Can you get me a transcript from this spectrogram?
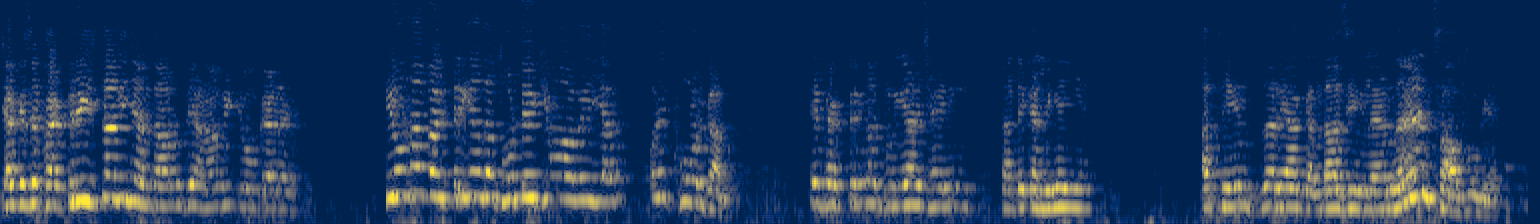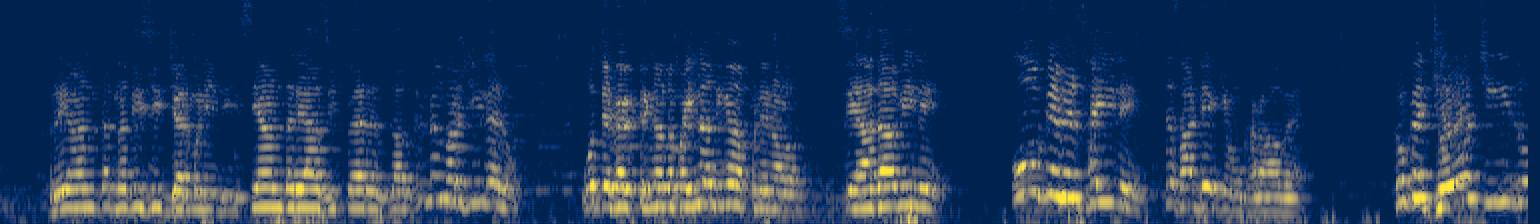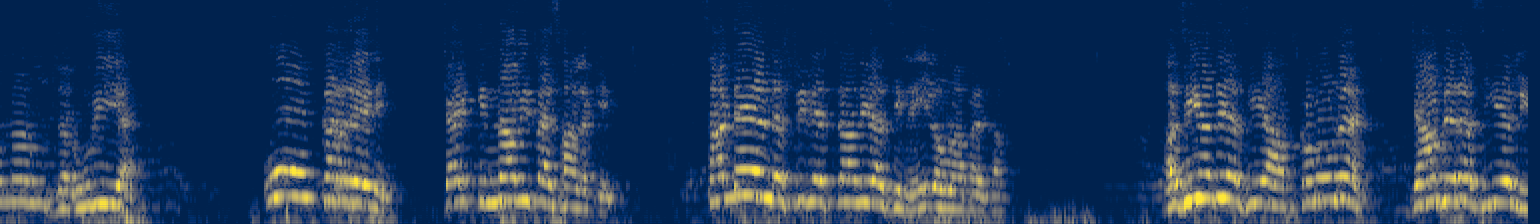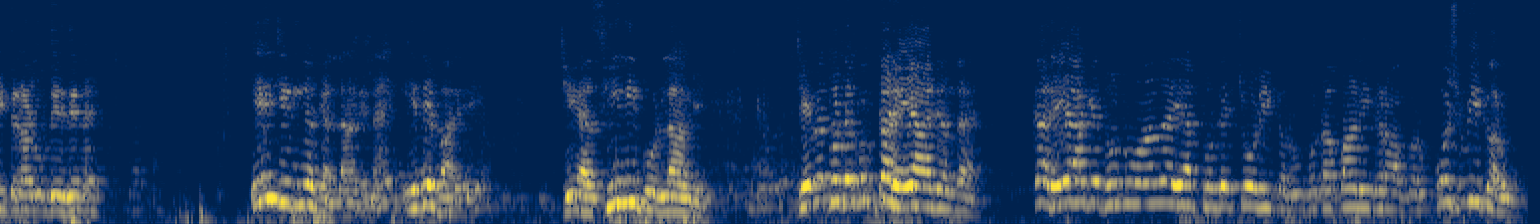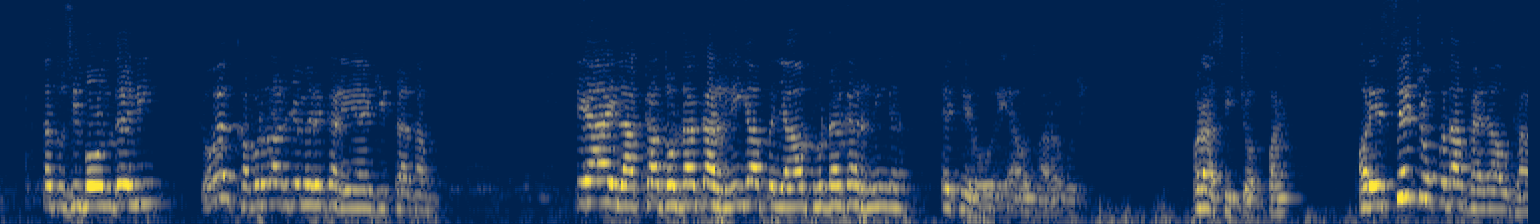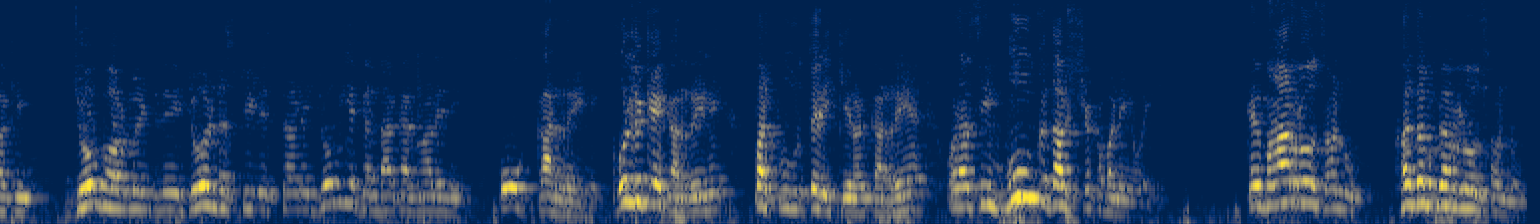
ਜਾਂ ਕਿਸੇ ਫੈਕਟਰੀ 'ਚ ਤਾਂ ਨਹੀਂ ਜਾਂਦਾ ਲੁਧਿਆਣਾ ਵੀ ਕਿਉਂ ਕਹਿਣਾ ਇਹ ਉਹਨਾਂ ਫੈਕਟਰੀਆਂ ਦਾ ਤੁਹਾਡੇ ਕਿਉਂ ਆਵੇ ਯਾਰ? ਔਰ ਇੱਕ ਹੋਰ ਗੱਲ, ਇਹ ਫੈਕਟਰੀਆਂ ਦੁਨੀਆ 'ਚ ਹੈ ਨਹੀਂ, ਸਾਡੇ ਕੱਲੀਆਂ ਹੀ ਹੈ। ਆ ਥੇਮਸ ਦਰਿਆ ਗੰਦਾ ਸੀ ਇੰਗਲੈਂਡ ਦਾ, ਐਨ ਸਾਫ਼ ਹੋ ਗਿਆ। ਰਿਆਨ ਦ- ਨਦੀ ਸੀ ਜਰਮਨੀ ਦੀ ਸਿਆਨ ਦਰਿਆ ਸੀ ਪੈਰਿਸ ਦਾ ਕਿੰਨਾ ਮਰਜ਼ੀ ਲੈ ਲਓ। ਉੱਥੇ ਫੈਕਟਰੀਆਂ ਤਾਂ ਪਹਿਲਾਂ ਦੀਆਂ ਆਪਣੇ ਨਾਲੋਂ ਜ਼ਿਆਦਾ ਵੀ ਨੇ। ਉਹ ਕਿਵੇਂ ਸਹੀ ਨੇ ਤੇ ਸਾਡੇ ਕਿਉਂ ਖਰਾਬ ਹੈ? ਕਿਉਂਕਿ ਜੋ ਚੀਜ਼ ਉਹਨਾਂ ਨੂੰ ਜ਼ਰੂਰੀ ਹੈ, ਉਹ ਕਰ ਰਹੇ ਨੇ, ਚਾਹੇ ਕਿੰਨਾ ਵੀ ਪੈਸਾ ਲੱਗੇ। ਸਾਡੇ ਇੰਡਸਟਰੀਲਿਸਟਾਂ ਦੇ ਅਸੀਂ ਨਹੀਂ ਲਾਉਣਾ ਪੈਸਾ। ਅਸੀਂ ਆਂਦੇ ਅਸੀਂ ਆਪ ਕਮਾਉਣਾ ਜਾਂ ਫਿਰ ਅਸੀਂ ਇਹ ਲੀਡਰਾਂ ਨੂੰ ਦੇ ਦੇਣਾ ਇਹ ਜਿਹੜੀਆਂ ਗੱਲਾਂ ਨੇ ਨਾ, ਇਹਦੇ ਬਾਰੇ ਜੇ ਅਸੀਂ ਨਹੀਂ ਬੋਲਾਂਗੇ ਜਿਵੇਂ ਤੁਹਾਡੇ ਕੋਲ ਘਰੇ ਆ ਜਾਂਦਾ ਹੈ ਘਰੇ ਆ ਕੇ ਤੁਹਾਨੂੰ ਆਂਦਾ, ਯਾਰ, ਤੁਹਾਡੇ ਚੋਰੀ ਕਰੂੰ, ਤੁਹਾਡਾ ਪਾਣੀ ਖਰਾਬ ਕਰੂੰ ਕੁਝ ਵੀ ਕਰੂੰ। ਤਾਂ ਤੁਸੀਂ ਬੋਲਦੇ ਨਹੀਂ। ਕਿ ਓਏ, ਖਬਰਦਾਰ ਜੇ ਮੇਰੇ ਘਰੇ ਐ ਕੀਤਾ ਤਾਂ। ਤੇ ਆ ਇਲਾਕਾ ਤੁਹਾਡਾ ਘਰ ਨਹੀਂਗਾ ਪੰਜਾਬ ਤੁਹਾਡਾ ਘਰ ਨਹੀਂਗਾ ਇੱਥੇ ਹੋ ਰਿਹਾ ਉਹ ਸਾਰਾ ਕੁਝ ਔਰ ਅਸੀਂ ਚੁੱਪ ਹਾਂ ਔਰ ਇਸੇ ਚੁੱਪ ਦਾ ਫਾਇਦਾ ਉਠਾ ਕੇ ਜੋ ਗਵਰਨਮੈਂਟ ਨੇ, ਜੋ ਇੰਡਸਟਰੀਲਿਸਟਾਂ ਨੇ, ਜੋ ਵੀ ਇਹ ਗੰਦਾ ਕਰਨ ਵਾਲੇ ਨੇ, ਉਹ ਕਰ ਰਹੇ ਨੇ ਖੁੱਲ ਕੇ ਕਰ ਰਹੇ ਨੇ। ਭਰਪੂਰ ਤਰੀਕੇ ਨਾਲ ਕਰ ਰਹੇ ਆ ਔਰ ਅਸੀਂ ਮੂਕ ਦਰਸ਼ਕ ਬਣੇ ਹੋਏ ਆ ਕਿ ਮਾਰ ਲਓ ਸਾਨੂੰ, ਖਤਮ ਕਰ ਲਓ ਸਾਨੂੰ।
